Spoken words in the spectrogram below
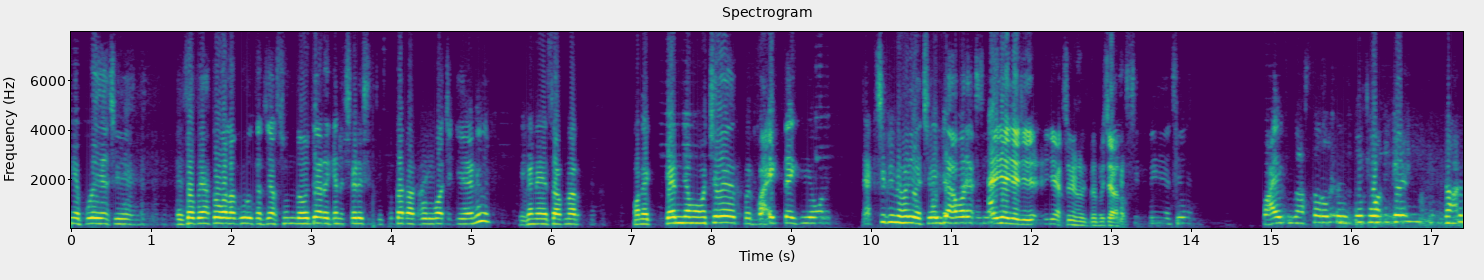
নিয়ে পড়ে যাচ্ছে এসব এতওয়ালা গরু কাছে সুন্দর হচ্ছে আর এখানে ছেড়ে কোথাকার গরু আছে কি জানি? এখানে এসে আপনার অনেক ক্যানজাম হচ্ছে বাইক টাইক নিয়ে অনেক অ্যাক্সিডেন্ট হয়ে যাচ্ছে এই যে আবার এই যে এই যে এই যে অ্যাক্সিডেন্ট হয়েছে হয়ে যাচ্ছে বাইক রাস্তার উপরে তবু আজকে গাড়ি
